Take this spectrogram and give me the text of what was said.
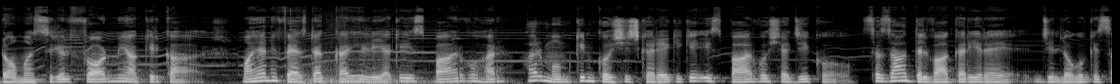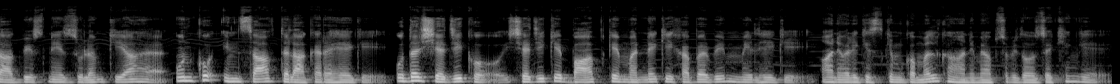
डोमा सीरियल फ्रॉड में आखिरकार। माया ने फैसला कर ही लिया कि इस बार वो हर हर मुमकिन कोशिश करेगी कि इस बार वो शजी को सजा दिलवा कर ही रहे। जिन लोगों के साथ भी उसने जुल्म किया है, उनको इंसाफ दिलाकर रहेगी। उधर शजी को, शजी के बाप के मरने की खबर भी मिलेगी। आने वाली किसकी मुकम्मल कहानी में आप सभी दोस्त देखेंगे।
